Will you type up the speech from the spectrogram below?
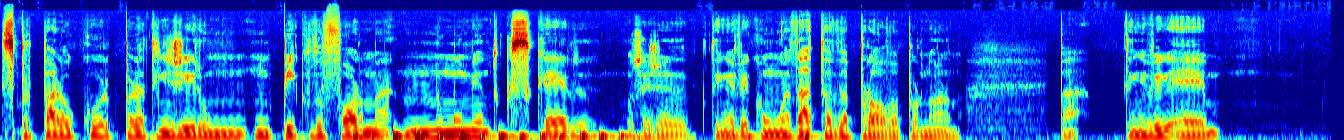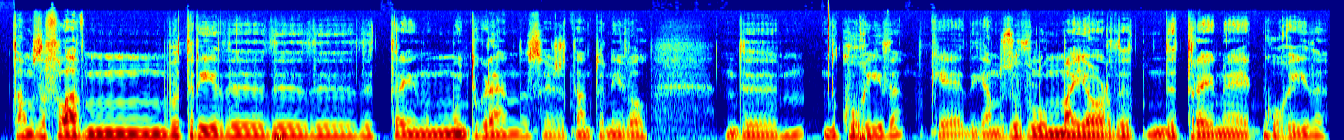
se prepara o corpo para atingir um, um, pico de forma no momento que se quer, ou seja, que tem a ver com a data da prova, por norma. Pá, tem a ver, é, estamos a falar de uma bateria de, de, de, de, treino muito grande, ou seja, tanto a nível de, corrida, que é, digamos, o volume maior de treino é corrida,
